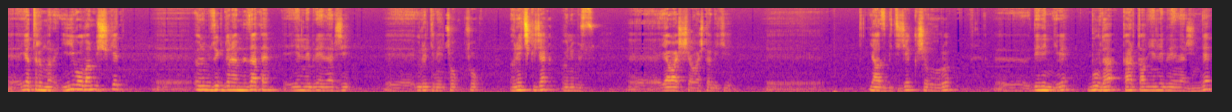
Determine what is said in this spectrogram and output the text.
E, yatırımları iyi olan bir şirket. E, önümüzdeki dönemde zaten yenilenebilir enerji e, üretimi çok çok öne çıkacak. Önümüz e, yavaş yavaş tabii ki e, yaz bitecek kışa doğru. E, dediğim gibi burada Kartal Yenilenebilir Enerji'nin de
